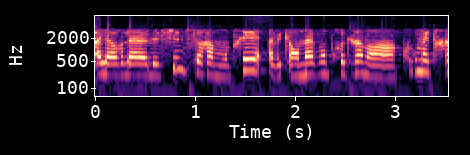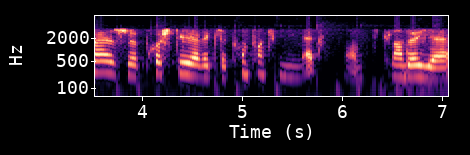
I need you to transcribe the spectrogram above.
alors le film sera montré avec en avant-programme un court-métrage projeté avec le 35 mm, un petit clin d'œil euh,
